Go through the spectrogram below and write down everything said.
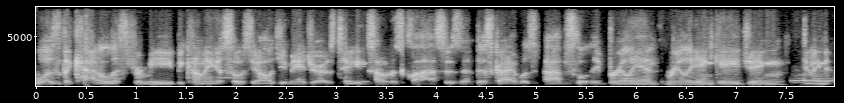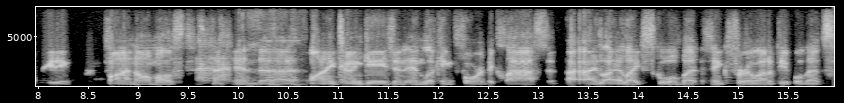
was the catalyst for me becoming a sociology major. I was taking some of his classes, and this guy was absolutely brilliant, really engaging, doing the reading fun almost and uh, wanting to engage and, and, looking forward to class. And I, I, I like school, but I think for a lot of people, that's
